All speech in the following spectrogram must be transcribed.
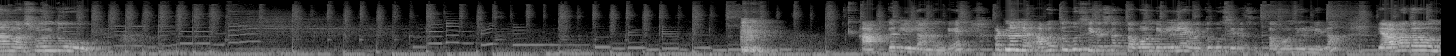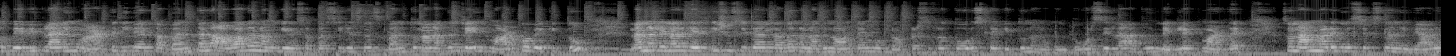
ನಾನು ಅಷ್ಟೊಂದು ಆಗ್ತಿರ್ಲಿಲ್ಲ ನನಗೆ ಬಟ್ ನಾನು ಅವತ್ತಿಗೂ ಸೀರಿಯಸ್ ಆಗಿ ತಗೊಂಡಿರ್ಲಿಲ್ಲ ಇವತ್ತಿಗೂ ಸೀರಿಯಸ್ ಆಗಿ ತಗೊಂಡಿರ್ಲಿಲ್ಲ. ಯಾವಾಗ ಒಂದು ಬೇಬಿ ಪ್ಲಾನಿಂಗ್ ಮಾಡ್ತಿದ್ದೀವಿ ಅಂತ ಬಂತಲ್ಲ, ಅವಾಗ ನಮಗೆ ಸ್ವಲ್ಪ ಸೀರಿಯಸ್ನೆಸ್ ಬಂತು. ನಾನು ಅದನ್ನ ಚೇಂಜ್ ಮಾಡ್ಕೋಬೇಕಿತ್ತು. ನನ್ನಲ್ಲಿ ಏನಾದ್ರು ಹೆಲ್ತ್ ಇಶ್ಯೂಸ್ ಇದೆ ಅಂದಾಗ ನಾನು ಅದನ್ನ ಆನ್ ಟೈಮ್ ಹೋಗಿ ಡಾಕ್ಟರ್ಸ್ ಹತ್ರ ತೋರಿಸ್ಬೇಕಿತ್ತು. ನಾನು ಅದನ್ನು ತೋರಿಸಿಲ್ಲ, ಅದು ನೆಗ್ಲೆಕ್ಟ್ ಮಾಡಿದೆ. ಸೊ ನಾನು ಮಾಡಿದ ಮಿಸ್ಟೇಕ್ಸ್ನ ನೀವು ಯಾರೂ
